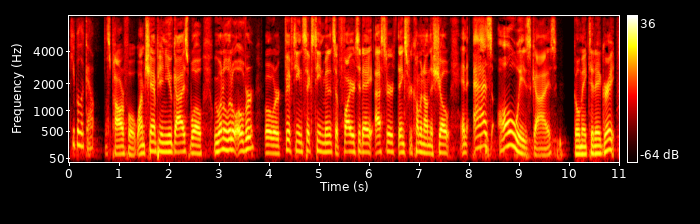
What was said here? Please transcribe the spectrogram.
keep a lookout. That's powerful. Well, I'm championing you guys. Well, we went a little over, but we're 15, 16 minutes of fire today. Esther, thanks for coming on the show. And as always, guys, go make today great.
